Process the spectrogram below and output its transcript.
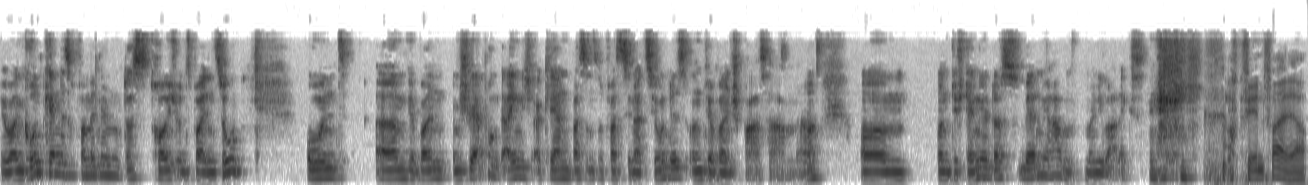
Wir wollen Grundkenntnisse vermitteln, das traue ich uns beiden zu. Und ähm, wir wollen im Schwerpunkt eigentlich erklären, was unsere Faszination ist und wir wollen Spaß haben. Ja? Ähm, und ich denke, das werden wir haben, mein lieber Alex. Auf jeden Fall, ja.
